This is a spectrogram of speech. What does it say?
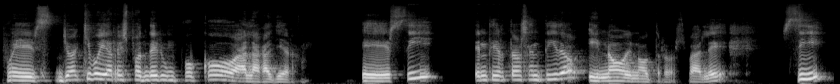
Pues yo aquí voy a responder un poco a la gallega. Eh, sí, en cierto sentido, y no en otros, ¿vale? Sí,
